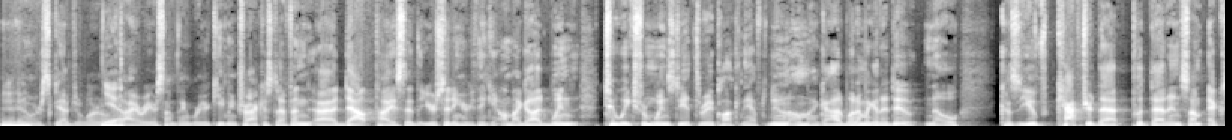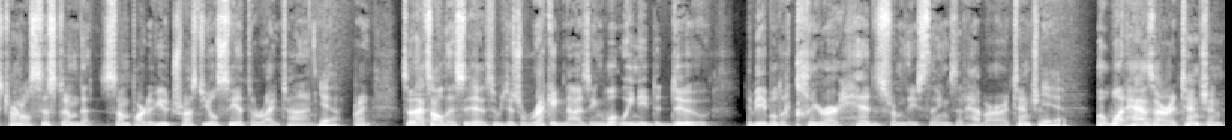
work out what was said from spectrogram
You know, or schedule or Mm-hmm. Yeah. diary or something where you're keeping track of stuff. And I doubt, Ty said that you're sitting here thinking, oh my God, when, two weeks from Wednesday at three o'clock in the afternoon, oh my God, what am I going to do? No, because you've captured that, put that in some external system that some part of you trust you'll see at the right time. Yeah. Right? So that's all this is. We're just recognizing what we need to do to be able to clear our heads from these things that have our attention. Yeah. But what has our attention,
